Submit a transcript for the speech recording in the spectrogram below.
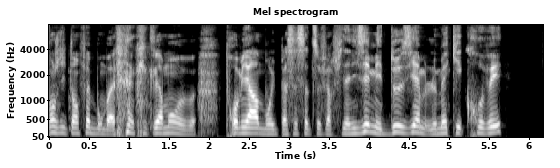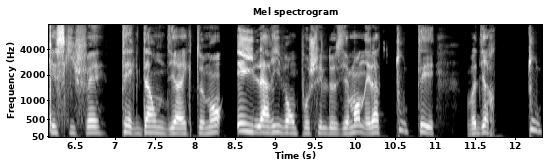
Quand je dis temps faible, bon, bah, clairement, euh, première, bon, il passe à ça de se faire finaliser, mais deuxième, le mec est crevé. Qu'est-ce qu'il fait? Takedown directement et il arrive à empocher le deuxième round. Et là, tout est, on va dire, tout,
